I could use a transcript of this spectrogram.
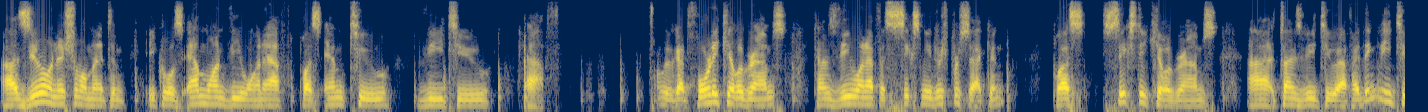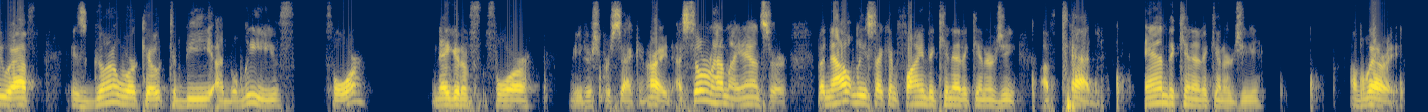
Uh, zero initial momentum equals m1 v1f plus m2 v2f we've got 40 kilograms times V1F is 6 meters per second plus 60 kilograms uh, times V2F. I think V2F is going to work out to be, I believe, 4, negative 4 meters per second. All right, I still don't have my answer, but now at least I can find the kinetic energy of Ted and the kinetic energy of Larry.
